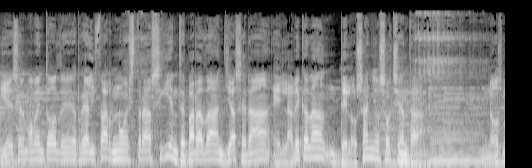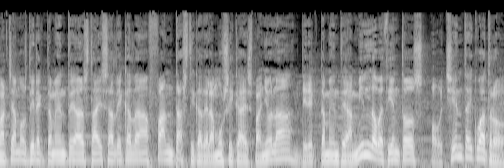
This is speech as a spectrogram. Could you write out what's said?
Y es el momento de realizar nuestra siguiente parada, ya será en la década de los años 80. Nos marchamos directamente hasta esa década fantástica de la música española, directamente a 1984.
